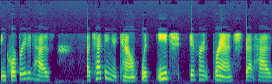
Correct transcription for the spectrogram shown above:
Incorporated has a checking account with each different branch that has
